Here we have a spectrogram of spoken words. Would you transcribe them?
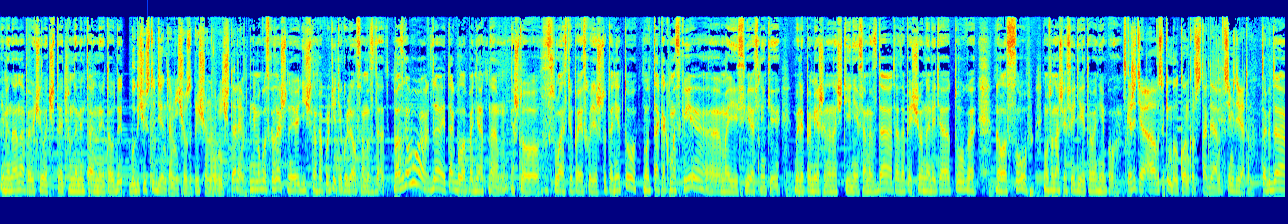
Именно Именно она приучила читать фундаментальные труды. Будучи студентом, ничего запрещенного не читали? Не могу сказать, что на юридическом факультете гулял сам издат. В разговорах, да, и так было понятно, что с властью происходит что-то не то. Но так как в Москве э, мои сверстники были помешаны на чтении сам издата, запрещенная литература, голосов, вот в нашей среде этого не было. Скажите, а высоким был конкурс тогда, в 79-м? Тогда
